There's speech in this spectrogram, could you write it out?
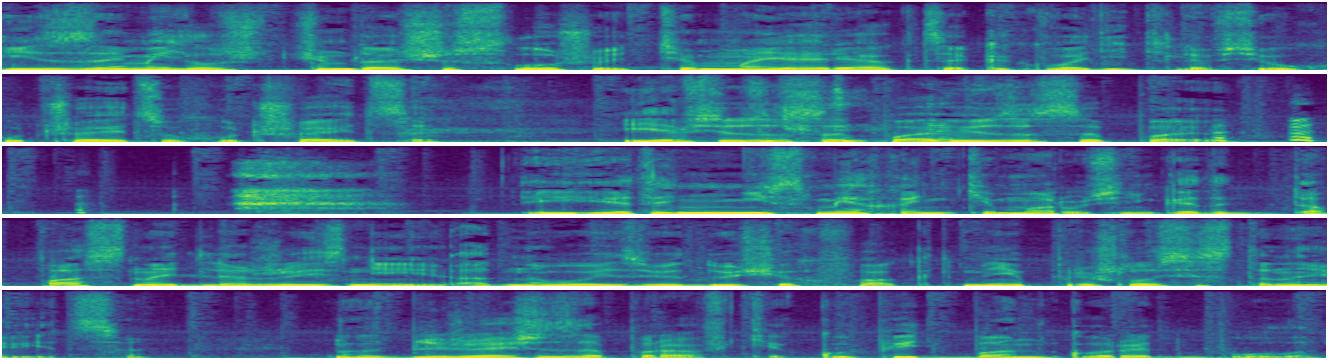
И заметил, что чем дальше слушаю, тем моя реакция как водителя все ухудшается, ухудшается. И я все засыпаю и засыпаю. И это не смехоньки, Марусенька, это опасный для жизни одного из ведущих факт. Мне пришлось остановиться на ближайшей заправке, купить банку Red Bull,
